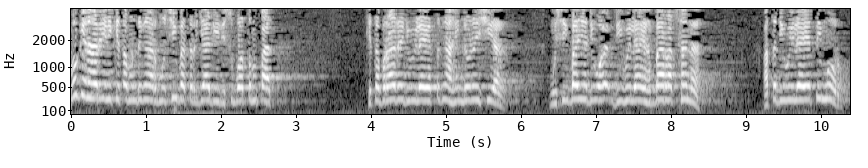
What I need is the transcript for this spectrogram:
Mungkin hari ini kita mendengar musibah terjadi di sebuah tempat. Kita berada di wilayah tengah Indonesia. Musibahnya di, di wilayah barat sana. Atau di wilayah timur.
